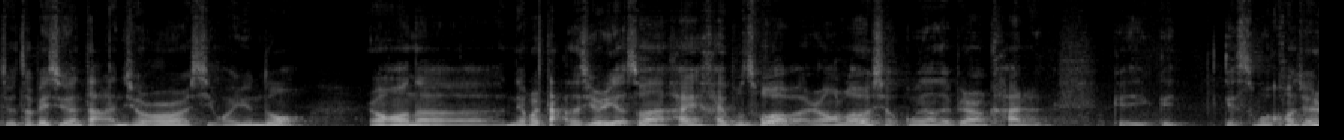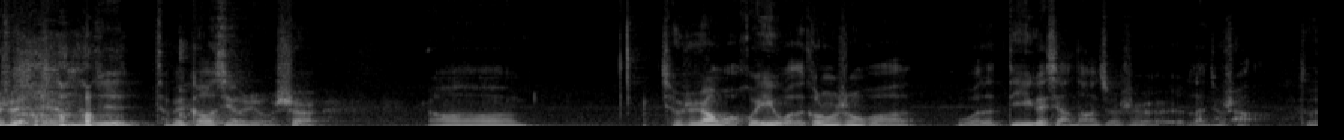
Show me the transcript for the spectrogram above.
就特别喜欢打篮球，喜欢运动。然后呢，那会儿打的其实也算还还不错吧。然后老有小姑娘在边上看着，给给给送个矿泉水什么的，就 特别高兴这种事儿。然后就是让我回忆我的高中生活，我的第一个想到就是篮球场。对，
